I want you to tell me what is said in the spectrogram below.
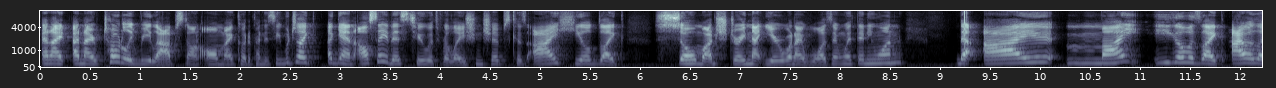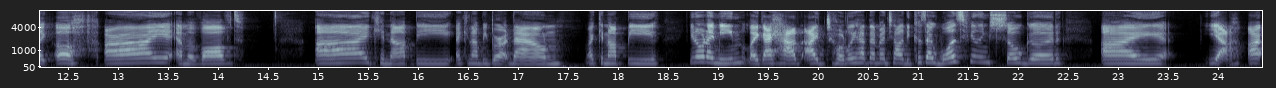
and I and I totally relapsed on all my codependency, which like again, I'll say this too with relationships because I healed like so much during that year when I wasn't with anyone that I my ego was like I was like, oh, I am evolved. I cannot be I cannot be brought down. I cannot be you know what I mean? Like I had I totally had that mentality because I was feeling so good I yeah, I,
